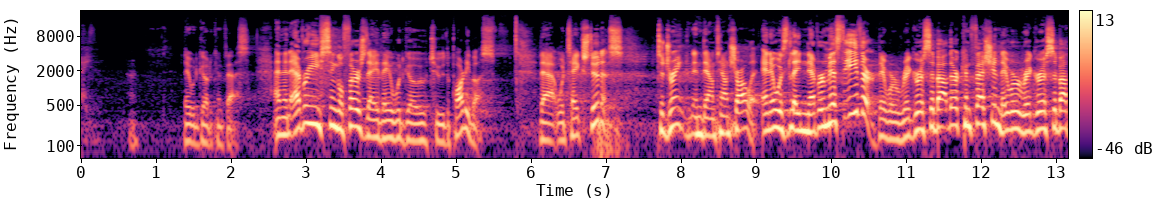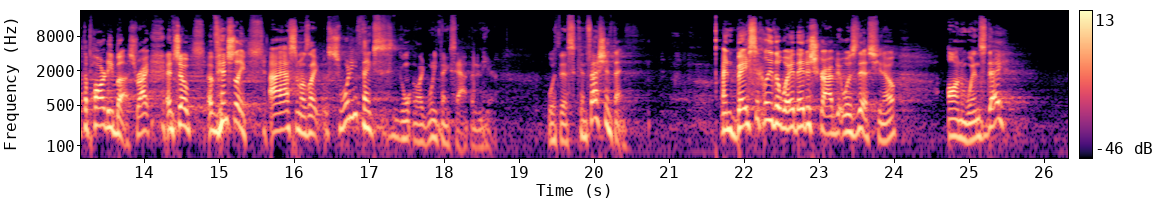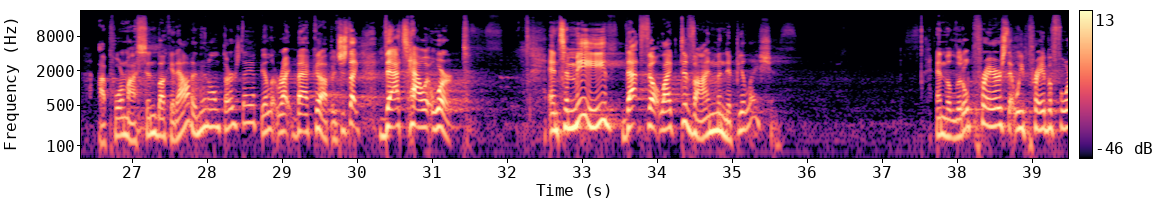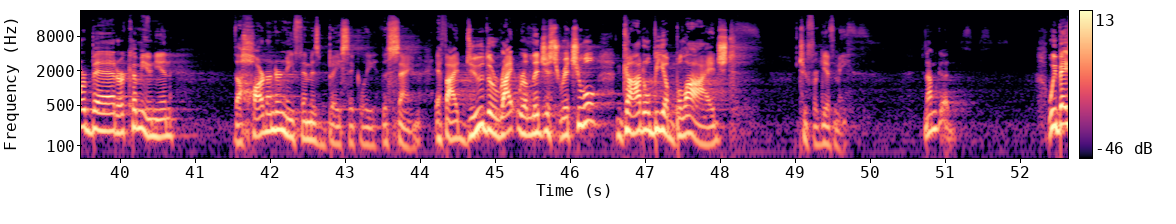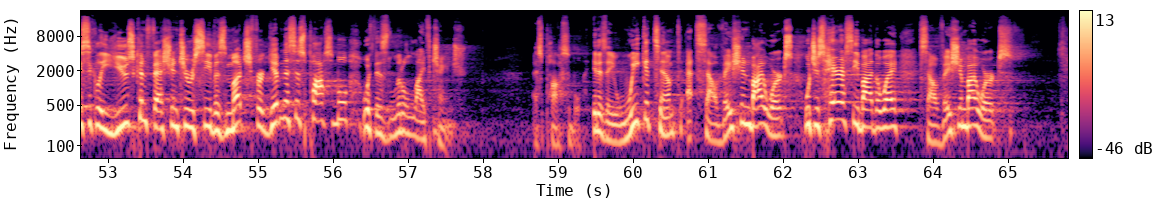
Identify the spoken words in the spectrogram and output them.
They would go to confess. And then every single Thursday, they would go to the party bus that would take students to drink in downtown Charlotte. And it was, they never missed either. They were rigorous about their confession, they were rigorous about the party bus, right? And so eventually I asked them, I was like, so what do you think's like, what do you think's happening here with this confession thing? And basically the way they described it was this, you know, on Wednesday, I pour my sin bucket out, and then on Thursday, I fill it right back up. It's just like that's how it worked. And to me, that felt like divine manipulation. And the little prayers that we pray before bed or communion, the heart underneath them is basically the same. If I do the right religious ritual, God will be obliged to forgive me. And I'm good. We basically use confession to receive as much forgiveness as possible with as little life change as possible. It is a weak attempt at salvation by works, which is heresy, by the way, salvation by works,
